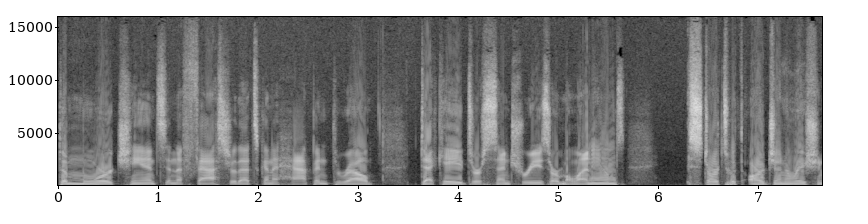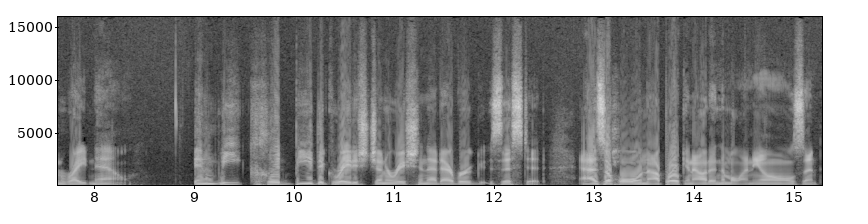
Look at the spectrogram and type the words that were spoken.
the more chance and the faster that's going to happen throughout decades or centuries or millenniums starts with our generation right now. And we could be the greatest generation that ever existed as a whole, not broken out into millennials and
